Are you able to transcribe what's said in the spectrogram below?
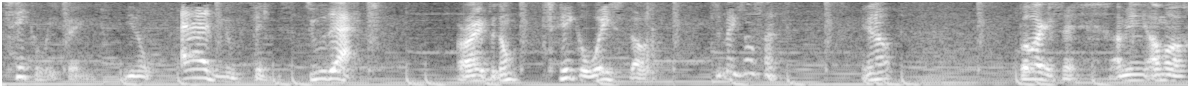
take away things. You know, add new things. Do that. All right, but don't take away stuff. It just makes no sense. You know. But like I said, I mean, I'm a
